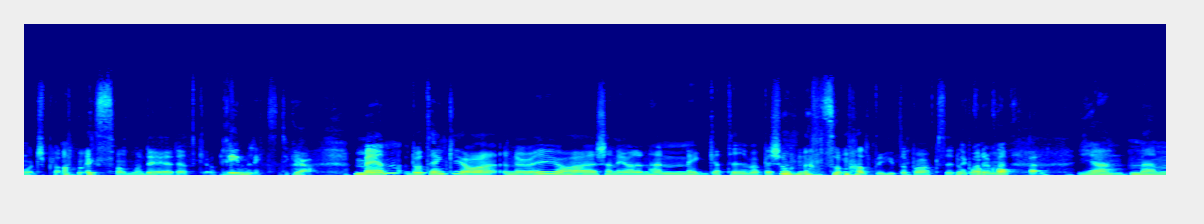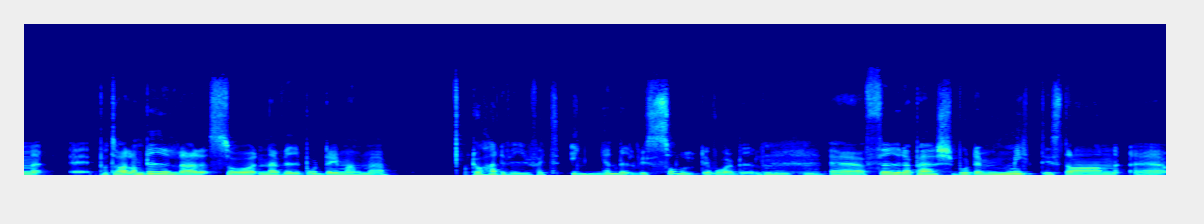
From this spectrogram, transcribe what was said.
gårdsplan liksom. Och det är rätt kul. Rimligt tycker jag. Men då tänker jag, nu är jag, känner jag den här negativa personen som alltid hittar baksidor på det. Men, ja, men eh, på tal om bilar, så när vi bodde i Malmö, då hade vi ju faktiskt ingen bil, vi sålde vår bil. Mm, mm. Eh, fyra pers bodde mitt i stan eh,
